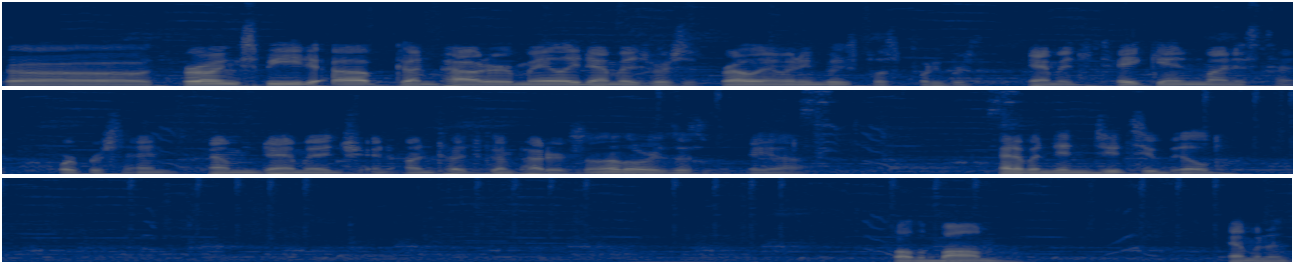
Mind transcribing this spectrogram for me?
Uh, throwing speed up, gunpowder, melee damage versus rally enemies plus 40% damage taken, minus 10, 4% M damage, and untouched gunpowder. So in other words, this is a uh, kind of a ninjutsu build. All the bomb eminence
